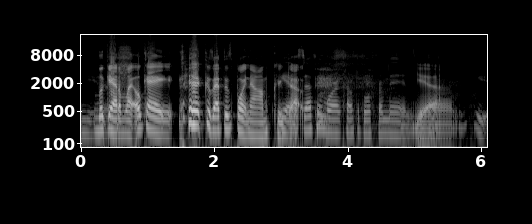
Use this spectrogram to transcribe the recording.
Yeah. look at them like, okay, because at this point now I'm creeped Yeah, out. it's definitely more uncomfortable for men. Yeah. Um, Yeah.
